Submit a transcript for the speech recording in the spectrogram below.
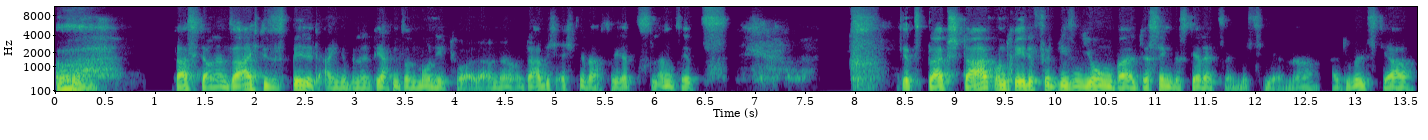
oh, saß ich da und dann sah ich dieses Bild eingeblendet. Die hatten so einen Monitor da. Ne? Und da habe ich echt gedacht, so jetzt, lang, jetzt, jetzt bleib stark und rede für diesen Jungen, weil deswegen bist du ja letztendlich hier. Ne? Du willst ja,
